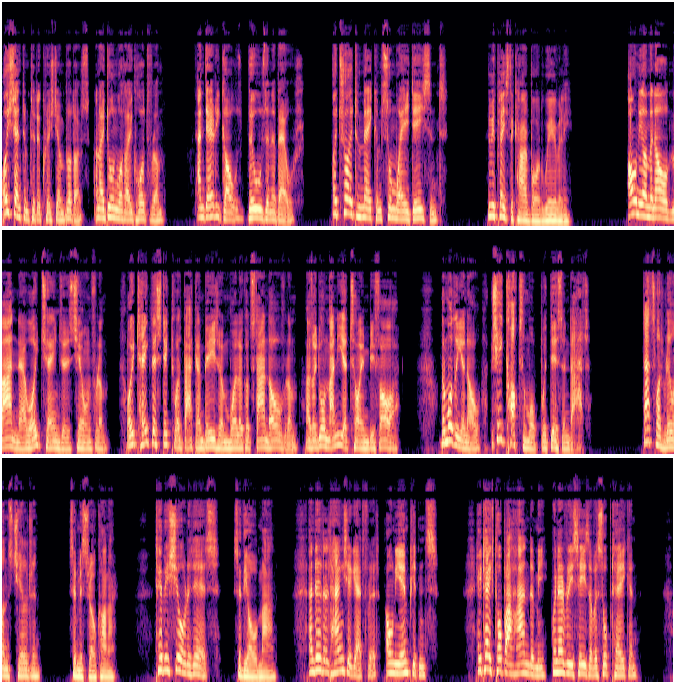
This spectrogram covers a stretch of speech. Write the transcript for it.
I sent him to the Christian Brothers, and I done what I could for him. And there he goes, boozing about. I tried to make him some way decent. He replaced the cardboard wearily. "Only I'm an old man now I'd change his tune for him. I'd take the stick to his back and beat him while I could stand over him, as I done many a time before. The mother, you know, she cocks him up with this and that." "That's what ruins children," said Mr. O'Connor. "To be sure it is," said the old man. "And little thanks you get for it, only impudence. He takes tupper hand of me whenever he sees of a sup taken.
